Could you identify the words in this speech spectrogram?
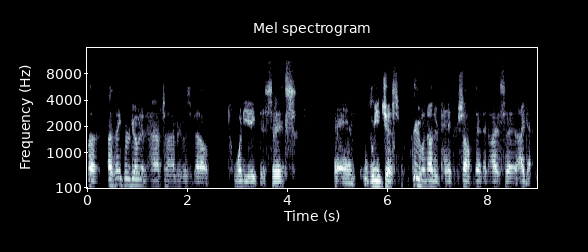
But I think we were going in halftime, and it was about 28 to 6 and we just threw another pick or something, and I said, I got to go.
